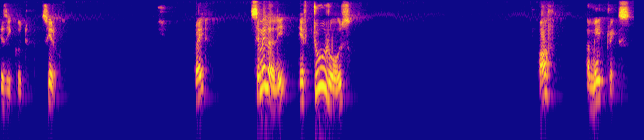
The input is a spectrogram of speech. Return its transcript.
is equal to 0. Right? Similarly, if two rows of a matrix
